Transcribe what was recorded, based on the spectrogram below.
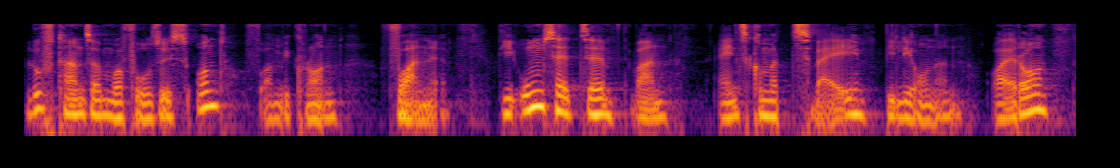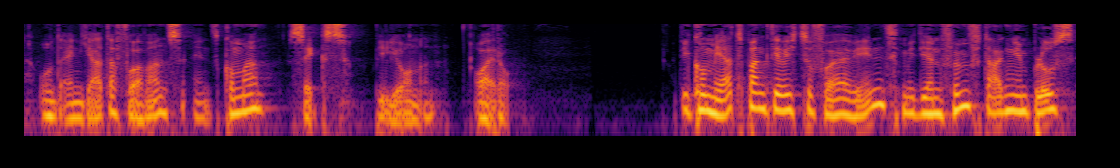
Lufthansa, Morphosis und Formicron vorne. Die Umsätze waren 1,2 Billionen Euro und ein Jahr davor waren es 1,6 Billionen Euro. Die Commerzbank, die habe ich zuvor erwähnt, mit ihren fünf Tagen im Plus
